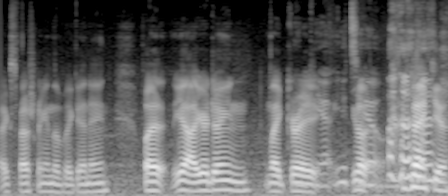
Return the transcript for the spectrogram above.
especially in the beginning. But yeah, you're doing like great. you. You too. thank you.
